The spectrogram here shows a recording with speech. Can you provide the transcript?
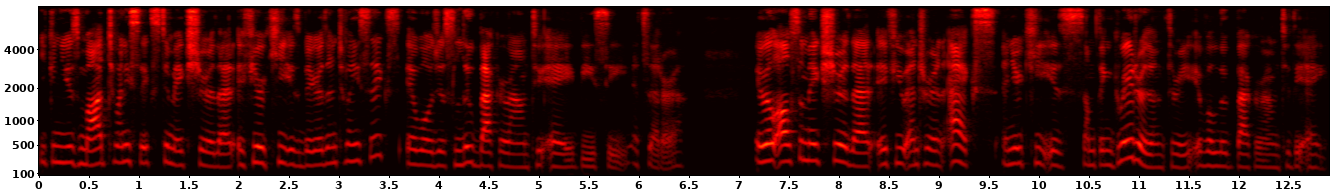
You can use mod 26 to make sure that if your key is bigger than 26, it will just loop back around to A, B, C, etc. It will also make sure that if you enter an X and your key is something greater than 3, it will loop back around to the A.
